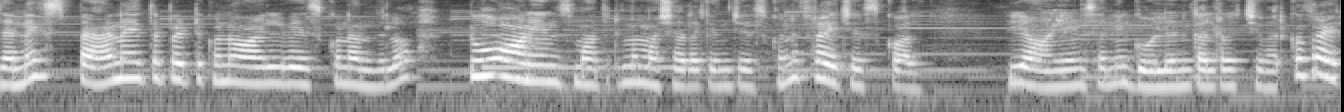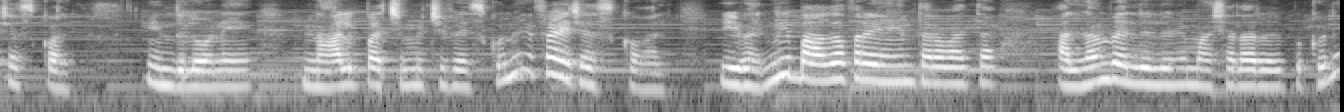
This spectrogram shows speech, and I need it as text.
దాని నెక్స్ట్ ప్యాన్ అయితే పెట్టుకుని ఆయిల్ వేసుకుని అందులో టూ ఆనియన్స్ మాత్రమే మసాలా కింద చేసుకొని ఫ్రై చేసుకోవాలి. ఈ ఆనియన్స్ అన్ని గోల్డెన్ కలర్ వచ్చే వరకు ఫ్రై చేసుకోవాలి. ఇందులోనే నాలుగు పచ్చిమిర్చి వేసుకొని ఫ్రై చేసుకోవాలి. ఇవన్నీ బాగా ఫ్రై అయిన తర్వాత అల్లం వెల్లుల్లిని మసాలా రుపుకొని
